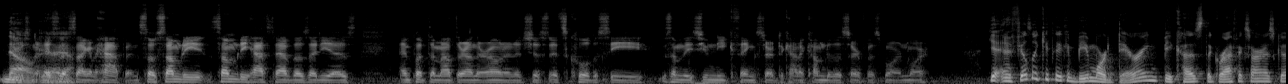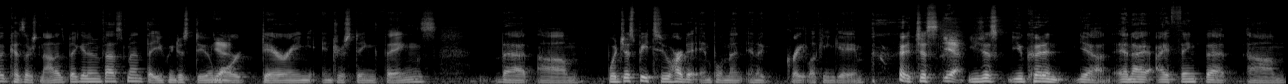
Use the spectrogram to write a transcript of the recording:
No, not- yeah, it's, yeah. it's not going to happen. So somebody somebody has to have those ideas and put them out there on their own, and it's just, it's cool to see some of these unique things start to kind of come to the surface more and more. Yeah, and it feels like they can be more daring because the graphics aren't as good because there's not as big an investment that you can just do Yeah. more daring, interesting things that um, would just be too hard to implement in a great looking game. it just Yeah. you just you couldn't yeah, and I I think that um,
